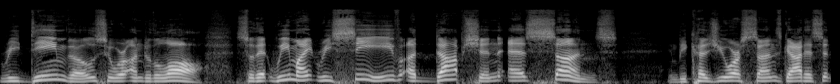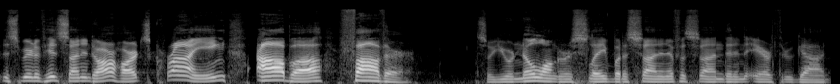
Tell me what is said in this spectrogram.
redeem those who were under the law, so that we might receive adoption as sons. And because you are sons, God has sent the Spirit of his Son into our hearts, crying, Abba, Father. So you are no longer a slave, but a son, and if a son, then an heir through God.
